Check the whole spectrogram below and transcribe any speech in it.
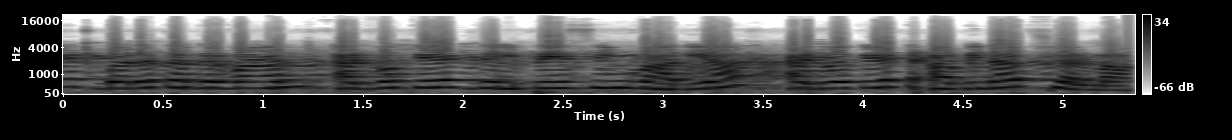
advocate Bharat Agarwal advocate Dilpreet Singh Walia advocate Abhinav Sharma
